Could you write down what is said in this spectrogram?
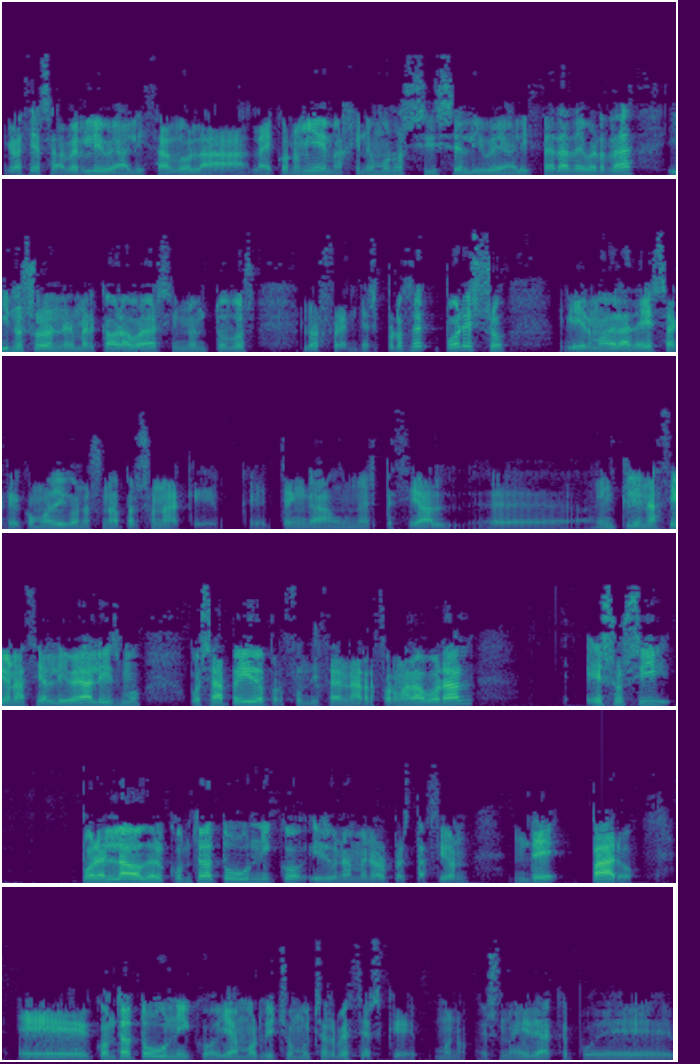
gracias a haber liberalizado la, economía. Imaginémonos si se liberalizara de verdad, y no solo en el mercado laboral, sino en todos los frentes. Por, eso, Guillermo de la Dehesa, que como digo, no es una persona que, tenga una especial eh, inclinación hacia el liberalismo, pues ha pedido profundizar en la reforma laboral, eso sí, por el lado del contrato único y de una menor prestación de paro. Eh, contrato único, ya hemos dicho muchas veces que bueno, es una idea que puede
